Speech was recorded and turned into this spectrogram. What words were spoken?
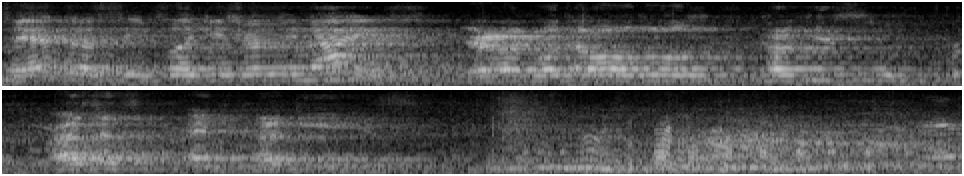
Santa seems like he's really nice. Yeah, and look at all those cookies, presents, and cookies. and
